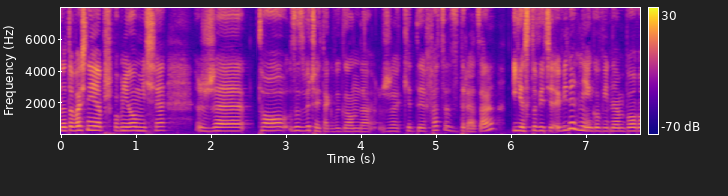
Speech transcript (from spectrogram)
No to właśnie przypomniało mi się, że to zazwyczaj tak wygląda, że kiedy facet zdradza i jest to, wiecie, ewidentnie jego wina, bo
